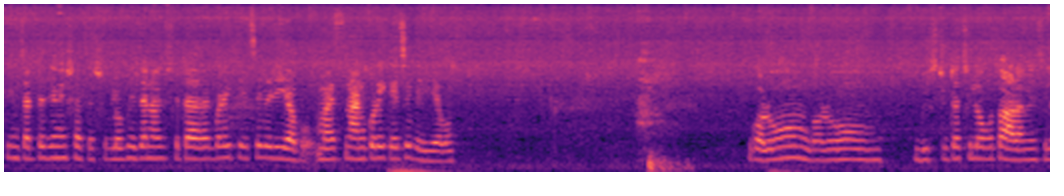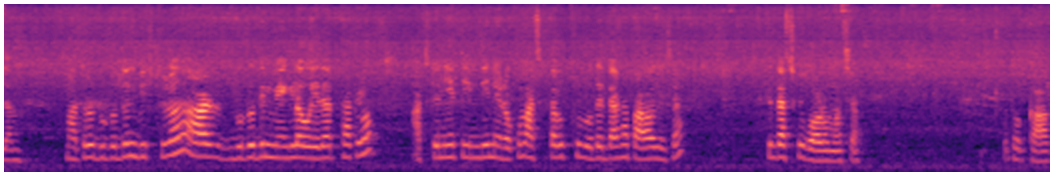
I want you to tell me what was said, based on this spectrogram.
তিন চারটে জিনিস আছে, সেগুলো ভেজানো আছে সেটা একবারে কেচে বেরিয়ে যাব মানে স্নান করে কেচে বেরিয়ে যাব। গরম গরম। বৃষ্টিটা ছিল, কত আরামে ছিলাম। মাত্র দুটো দিন বৃষ্টি হলো আর দুটো দিন মেঘলা ওয়েদার থাকল। আজকে নিয়ে তিন দিন এরকম, আজকে তাও একটু রোদের দেখা পাওয়া গেছে, কিন্তু আজকে গরম আছে। তো কাক।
